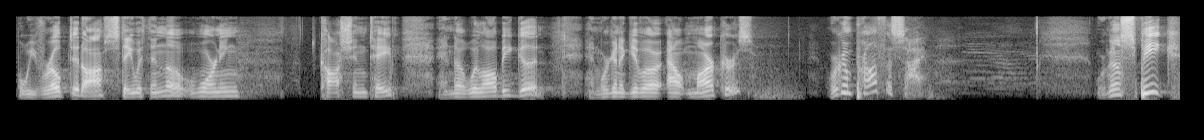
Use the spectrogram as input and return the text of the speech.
but we've roped it off. Stay within the warning caution tape, and uh, we'll all be good. And we're going to give out markers. We're going to prophesy. We're going to speak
